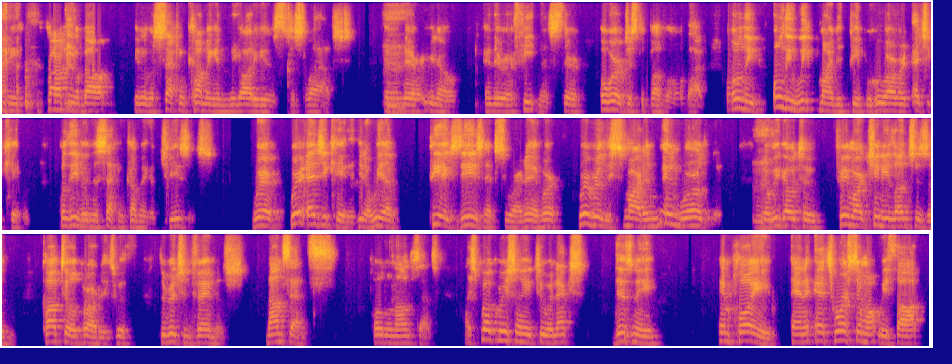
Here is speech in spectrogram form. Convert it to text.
I mean, talking about, you know, the second coming and the audience just laughs. And they're you know, and their effeteness. They're, oh, we're just above all that. Only only weak-minded people who aren't educated believe in the second coming of Jesus. We're we're educated. You know, we have PhDs next to our name. We're we're really smart and, and worldly. You know, we mm-hmm. go to free martini lunches and cocktail parties with the rich and famous. Nonsense. Total nonsense. I spoke recently to an ex-Disney employee, and it's worse than what we thought.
